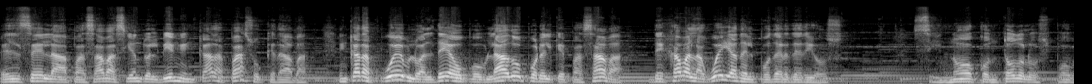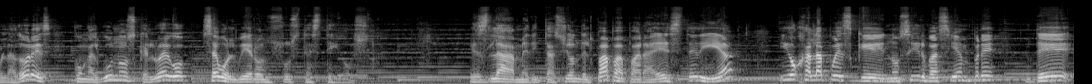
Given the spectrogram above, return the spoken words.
Él se la pasaba haciendo el bien en cada paso que daba, en cada pueblo, aldea o poblado por el que pasaba, dejaba la huella del poder de Dios. Si no con todos los pobladores, con algunos que luego se volvieron sus testigos. Es la meditación del Papa para este día y ojalá pues que nos sirva siempre de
